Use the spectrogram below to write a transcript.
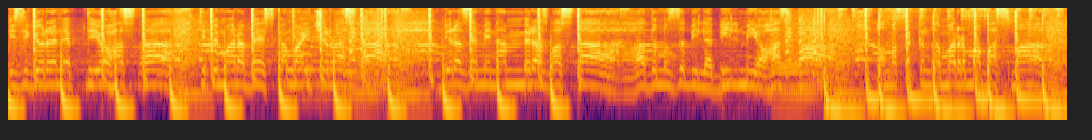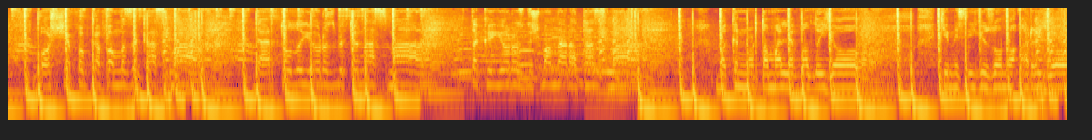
Bizi gören hep diyor hasta. Tipim arabesk ama içi rasta. Biraz eminem biraz basta. Adımızı bile bilmiyor haspa Ama sakın damarıma basma. Boş yapıp kafamızı kasma. Dert oluyoruz bütün asma. Takıyoruz düşmanlara tasma. Bakın ortam alev alıyor. Kimisi yüz onu arıyor.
